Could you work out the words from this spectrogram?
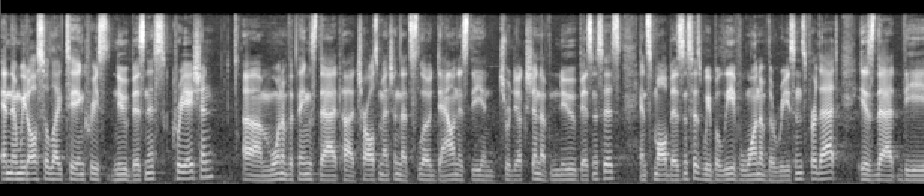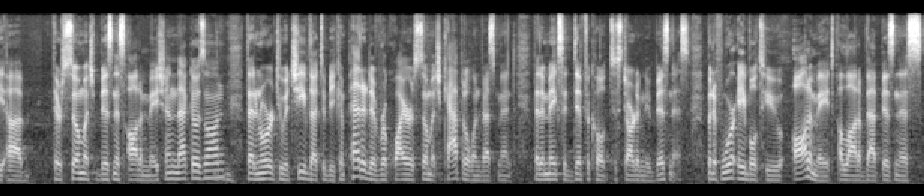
and then we'd also like to increase new business creation. Um, one of the things that uh, Charles mentioned that slowed down is the introduction of new businesses and small businesses. We believe one of the reasons for that is that the uh, there's so much business automation that goes on mm-hmm. that in order to achieve that to be competitive requires so much capital investment that it makes it difficult to start a new business. But if we're able to automate a lot of that business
